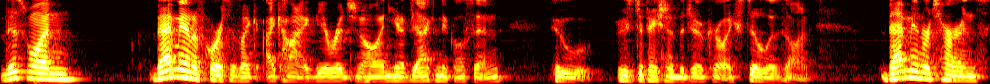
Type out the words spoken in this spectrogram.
this one, Batman, of course, is like iconic, the original, and you have Jack Nicholson, who whose depiction of the Joker like still lives on. Batman Returns,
